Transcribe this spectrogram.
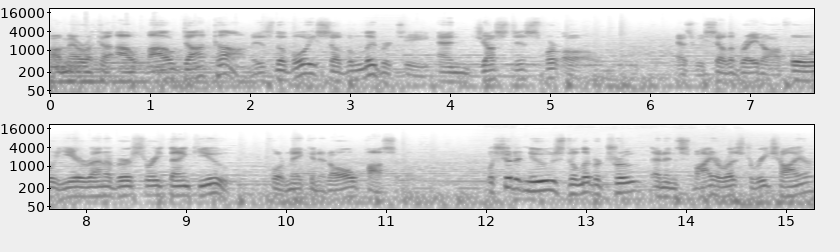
AmericaOutloud.com is the voice of liberty and justice for all. As we celebrate our four year anniversary, thank you for making it all possible. Well, shouldn't news deliver truth and inspire us to reach higher?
